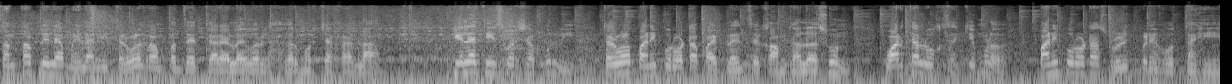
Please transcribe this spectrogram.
संतापलेल्या महिलांनी चळवळ ग्रामपंचायत कार्यालयावर घागर मोर्चा काढला. गेल्या तीस वर्षापूर्वी चळवळ पाणीपुरवठा पाईपलाईनचं काम झालं असून वाढत्या लोकसंख्येमुळं पाणीपुरवठा सुरळीतपणे होत नाही.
